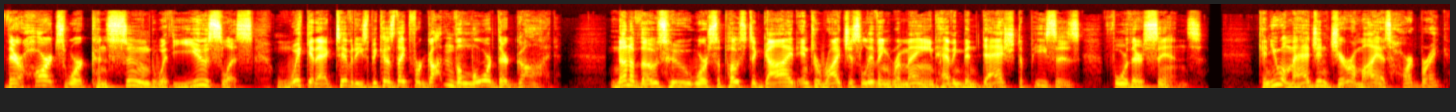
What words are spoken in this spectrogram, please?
Their hearts were consumed with useless, wicked activities because they'd forgotten the Lord their God. None of those who were supposed to guide into righteous living remained, having been dashed to pieces for their sins. Can you imagine Jeremiah's heartbreak?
